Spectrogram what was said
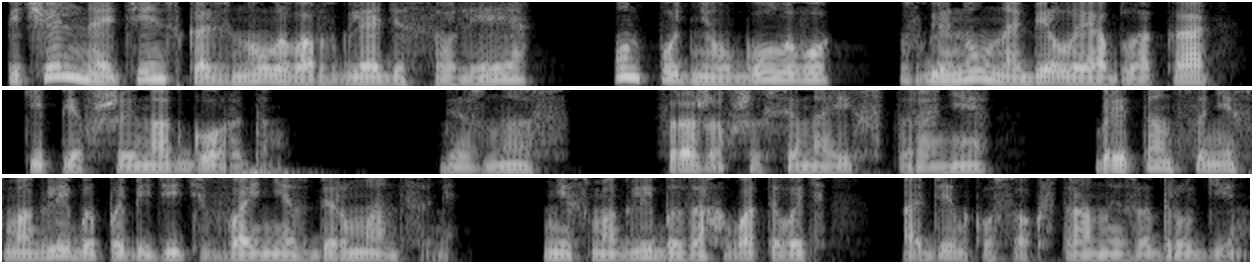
Печальная тень скользнула во взгляде Солея, он поднял голову взглянул на белые облака, кипевшие над городом. Без нас, сражавшихся на их стороне, британцы не смогли бы победить в войне с берманцами, не смогли бы захватывать один кусок страны за другим.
